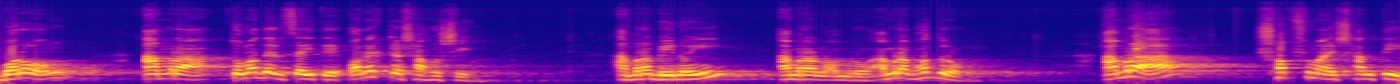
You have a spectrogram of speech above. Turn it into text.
বরং আমরা তোমাদের চাইতে অনেকটা সাহসী। আমরা বিনয়ী, আমরা নম্র, আমরা ভদ্র। আমরা সবসময় শান্তি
